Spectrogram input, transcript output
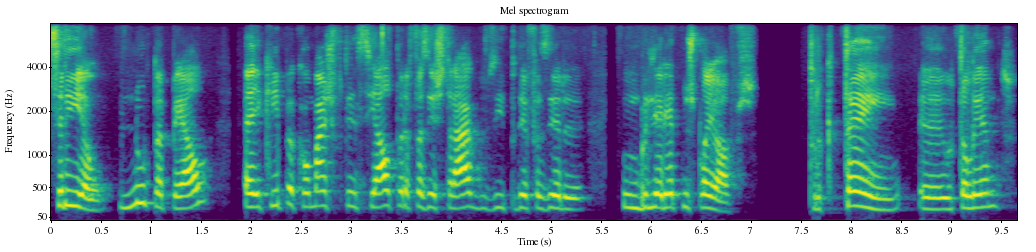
seriam, no papel, a equipa com mais potencial para fazer estragos e poder fazer um brilharete nos playoffs. Porque tem uh, o talento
